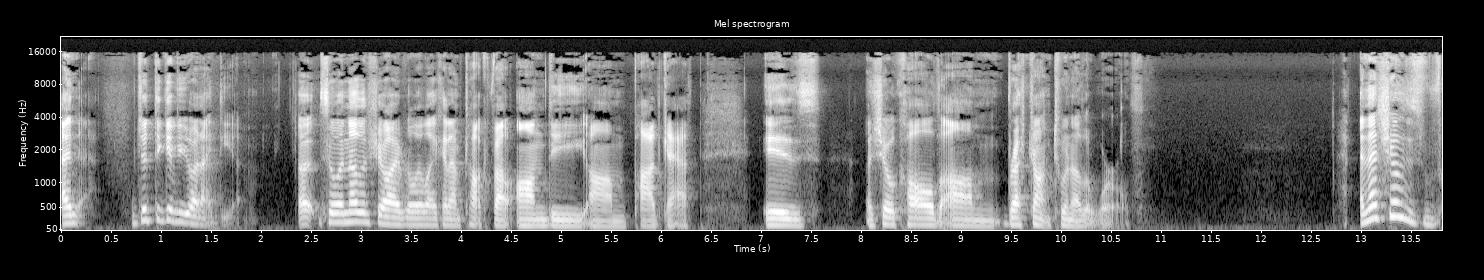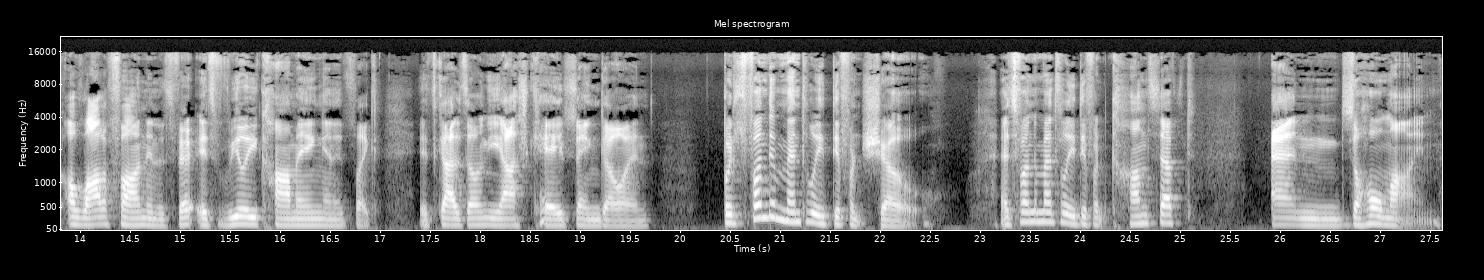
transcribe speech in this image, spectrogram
And just to give you an idea, uh, so another show I really like and I've talked about on the um, podcast is a show called um, Restaurant to Another World. And that show is a lot of fun and it's very, it's really calming and it's like it's got its own iyashikei thing going. But it's fundamentally a different show. And it's fundamentally a different concept and the whole nine.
